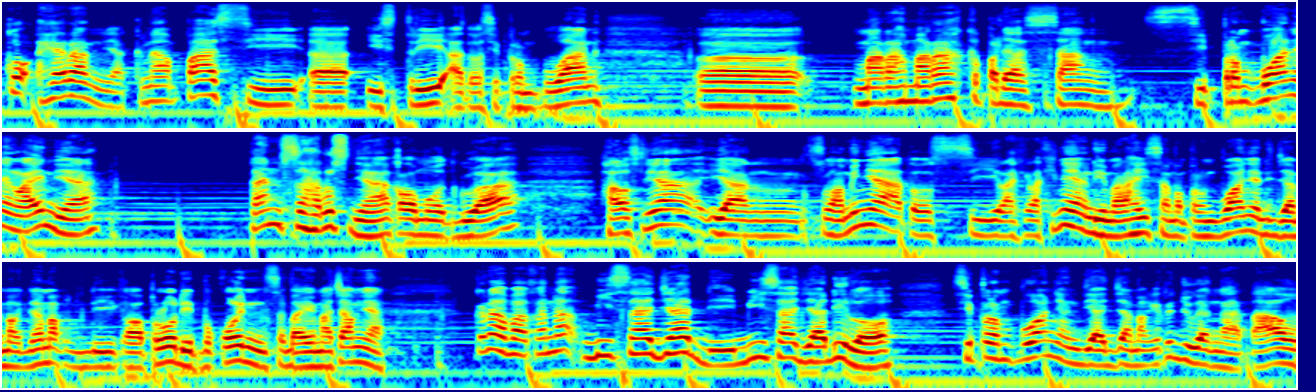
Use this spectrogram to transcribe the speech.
kok heran ya kenapa si uh, istri atau si perempuan marah marah-marah kepada sang si perempuan yang lainnya. Kan seharusnya kalau menurut gua harusnya yang suaminya atau si laki-lakinya yang dimarahi sama perempuannya dijamak-jamak di kalau perlu dipukulin sebagai macamnya. Kenapa? Karena bisa jadi, bisa jadi loh si perempuan yang dia jamak itu juga nggak tahu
